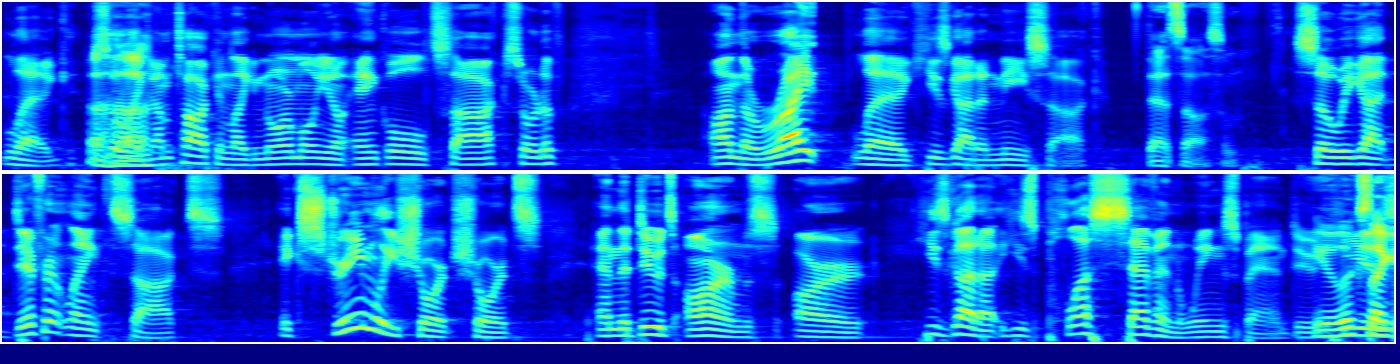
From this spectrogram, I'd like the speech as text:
leg. So Uh-huh. like I'm talking like normal, you know, ankle sock sort of. On the right leg, he's got a knee sock. That's awesome. So we got different length socks, extremely short shorts, and the dude's arms are he's got a he's plus seven wingspan, dude. He looks like is-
